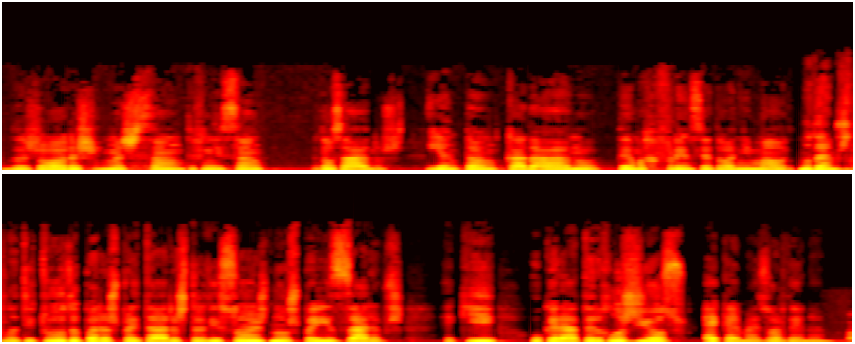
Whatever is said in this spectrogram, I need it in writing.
das horas, mas são definição dos anos. E então, cada ano tem uma referência do animal. Mudamos de latitude para espreitar as tradições nos países árabes. Aqui, o caráter religioso é quem mais ordena. O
